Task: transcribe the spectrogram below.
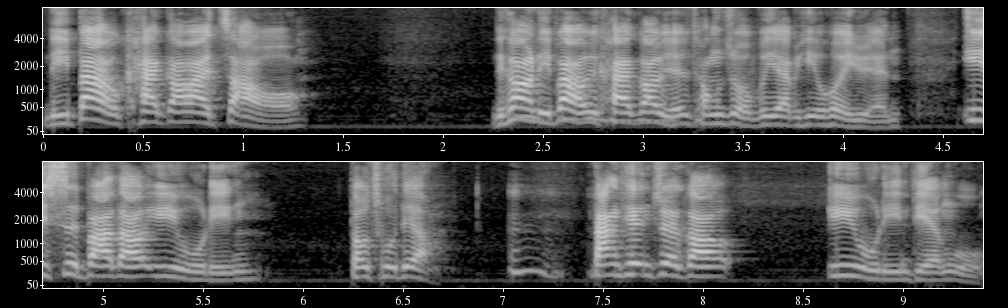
礼拜五开高爱造哦。你看我礼拜五一开高也是通知我 VIP 会员，一四八到一五零都出掉。嗯。当天最高一五零点五。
